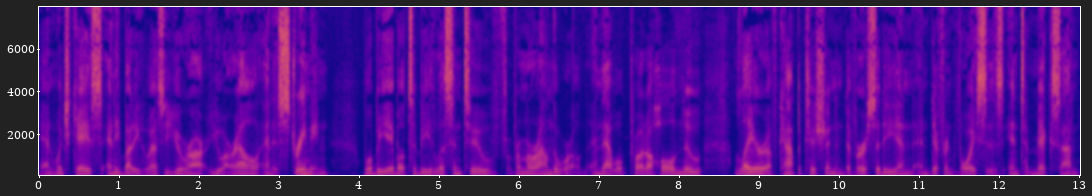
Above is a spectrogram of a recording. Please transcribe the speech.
in which case anybody who has a URL and is streaming will be able to be listened to from around the world. And that will put a whole new layer of competition and diversity and, and different voices into mix on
